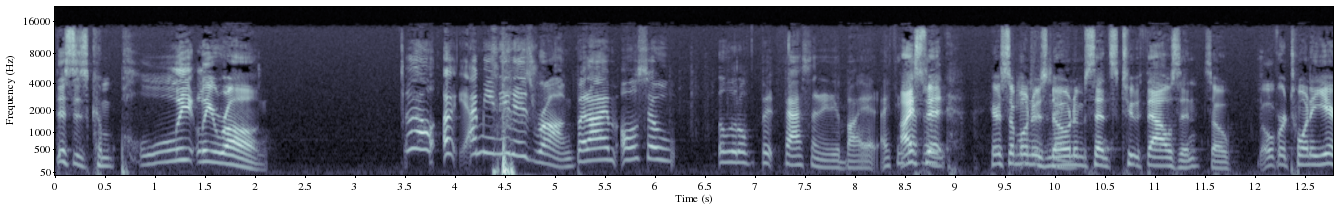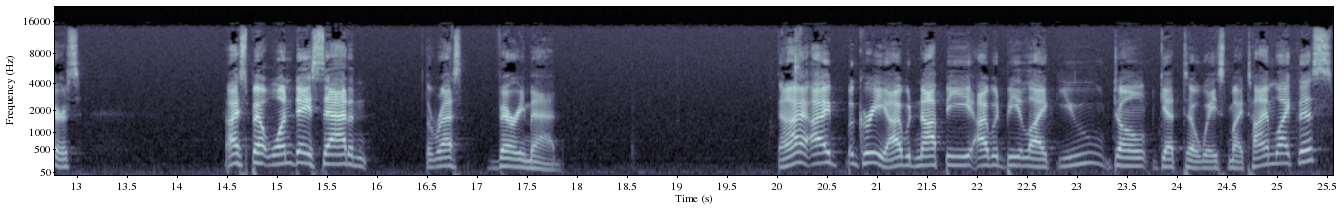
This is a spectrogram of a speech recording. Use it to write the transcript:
This is completely wrong. Well, I mean, it is wrong, but I'm also a little bit fascinated by it. I think I spent, here's someone who's known him since 2000, so over 20 years. I spent one day sad and the rest very mad. And I, I agree. I would not be, I would be like, you don't get to waste my time like this.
